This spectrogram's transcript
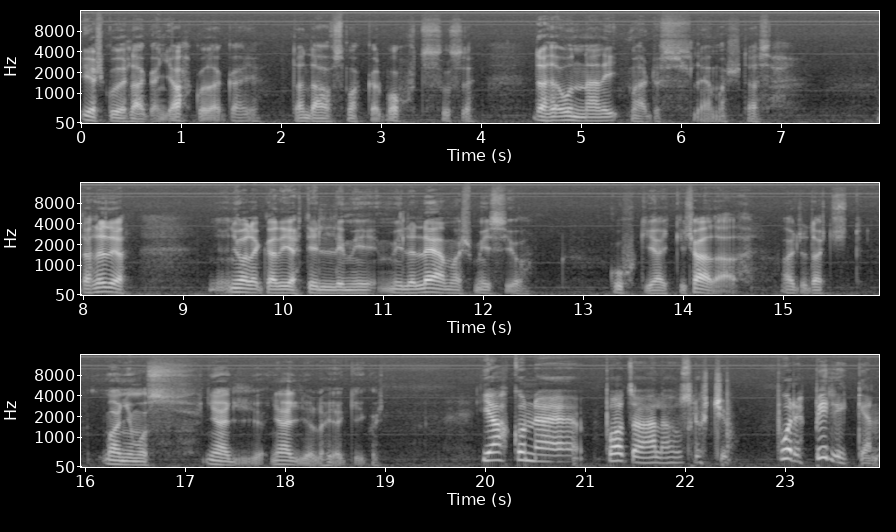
eeskujuslagan jahkudaga ja tämän taavsmakkar pohtus. Tässä unnan ikmardus lämmäs tässä. Tässä tiedät, nuoleka tiedät tilli, mille lämmäs missio kuhki äikki saadaan. Aja tatsit. Manjumus jäljellä jäljellä hiekkiikoit. Jah, kun eh, poodsa ala hos luhtsib puore piriken,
